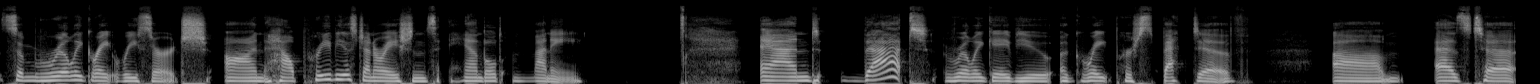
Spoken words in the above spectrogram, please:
some really great research on how previous generations handled money. And that really gave you a great perspective um, as to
